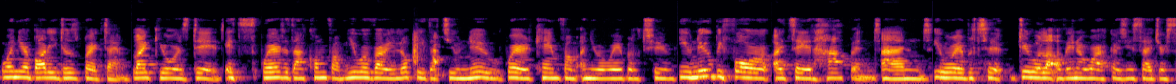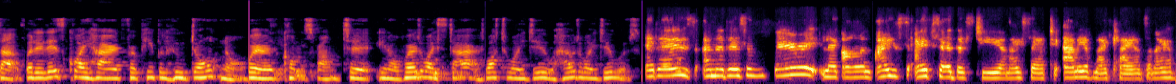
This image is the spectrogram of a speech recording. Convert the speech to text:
when your body does break down, like yours did, it's where did that come from? You were very lucky that you knew where it came from and you were able to, you knew before I'd say it happened and you were able to do a lot of inner work, as you said yourself. But it is quite hard for people who don't know where it comes from to, you know, where do I start? What do I do? How do I do it? It is. And it is a very, like, and I, I've said this to you and I said to any of my clients, and I have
